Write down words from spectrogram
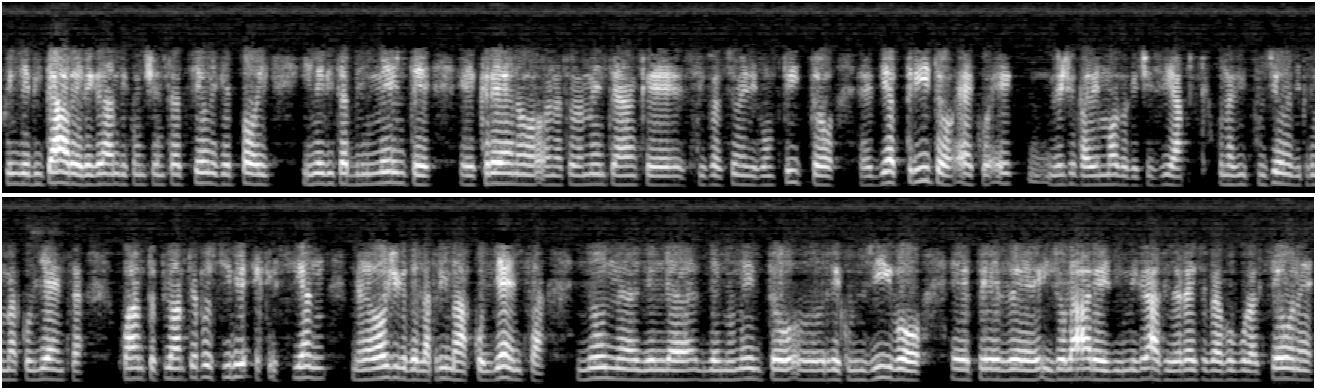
quindi evitare le grandi concentrazioni che poi inevitabilmente eh, creano naturalmente anche situazioni di conflitto, eh, di attrito, ecco, e invece fare in modo che ci sia una diffusione di prima accoglienza quanto più ampia possibile e che sia nella logica della prima accoglienza, non del, del momento eh, reclusivo eh, per eh, isolare gli immigrati dal resto della popolazione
